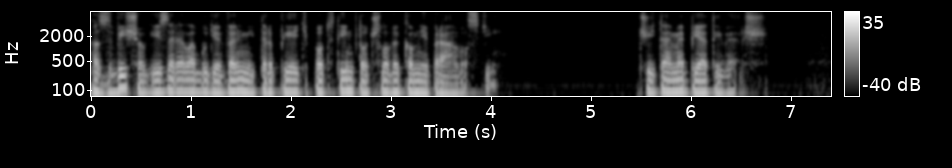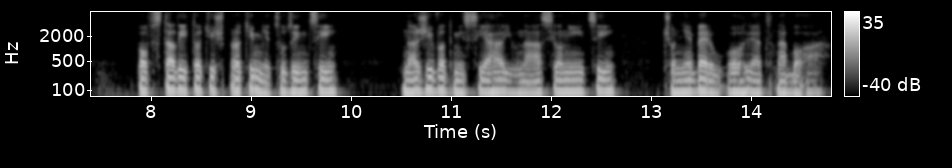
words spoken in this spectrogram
a zvyšok Izraela bude veľmi trpieť pod týmto človekom neprávosti. Čítajme 5. verš. Povstali totiž proti mne cudzinci, na život mi siahajú násilníci, čo neberú ohľad na Boha.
